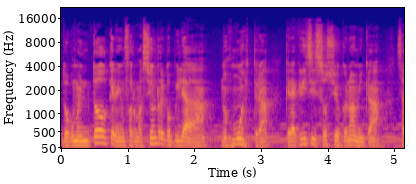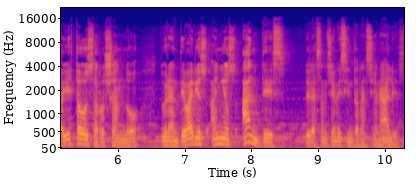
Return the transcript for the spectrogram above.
documentó que la información recopilada nos muestra que la crisis socioeconómica se había estado desarrollando durante varios años antes de las sanciones internacionales.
